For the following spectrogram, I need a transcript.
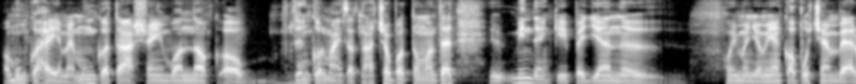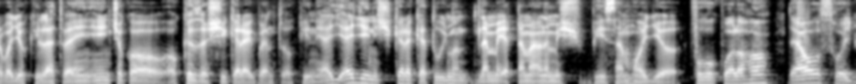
a munkahelyemen munkatársaim vannak, az önkormányzatnál csapatom van, tehát mindenképp egy ilyen hogy mondjam, ilyen kapocsember vagyok, illetve én, én csak a, a közös sikerekben tudok inni. Egy, egyéni sikereket úgymond nem értem el, nem is hiszem, hogy fogok valaha, de ahhoz, hogy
